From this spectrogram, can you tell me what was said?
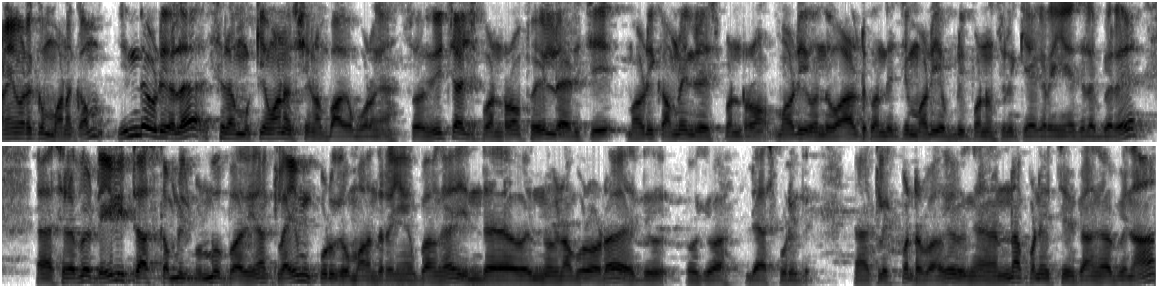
அனைவருக்கும் வணக்கம். இந்த வீடியோவில் சில முக்கியமான விஷயம்லாம் பார்க்க போகிறோங்க ஸோ ரீசார்ஜ் பண்ணுறோம் ஃபெயில் ஆகிடுச்சு மறுபடியும் கம்ப்ளைண்ட் ரைஸ் பண்ணுறோம் மறுபடியும் வந்து வாலெட்டுக்கு வந்துச்சு. மறுபடியும் எப்படி பண்ணணும்னு சொல்லி கேட்குறீங்க சில பேர். சில பேர் டெய்லி டாஸ்க் கம்ப்ளீட் பண்ணும்போது பார்த்தீங்கன்னா கிளைம் கொடுக்க மறந்துடுறீங்க. பாருங்க இந்த இந்த நபரோட இது ஓகேவா டேஷ் போடுது நான் கிளிக் பண்ணுற பாருங்க இவங்க என்ன பண்ணி வச்சுருக்காங்க அப்படின்னா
